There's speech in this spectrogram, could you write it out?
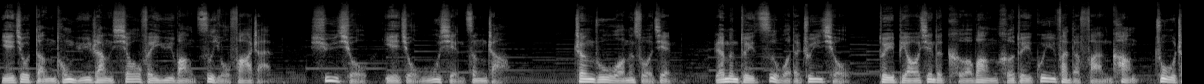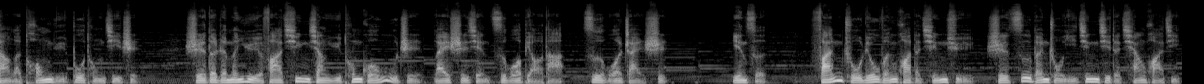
也就等同于让消费欲望自由发展，需求也就无限增长。正如我们所见，人们对自我的追求、对表现的渴望和对规范的反抗，助长了同与不同机制，使得人们越发倾向于通过物质来实现自我表达、自我展示。因此。反主流文化的情绪是资本主义经济的强化剂，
